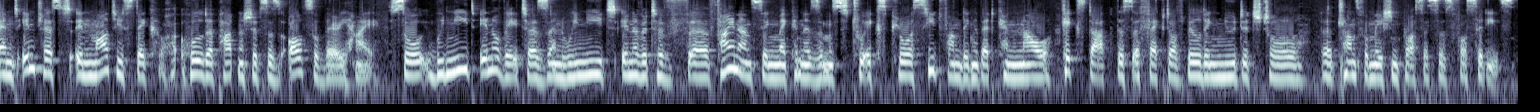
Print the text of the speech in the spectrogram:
and interest in multi-stakeholder partnerships is also very high. So we need innovators and we need innovative uh, financing mechanisms to explore seed funding that can now kickstart this effect of building new digital uh, transformation processes for cities.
